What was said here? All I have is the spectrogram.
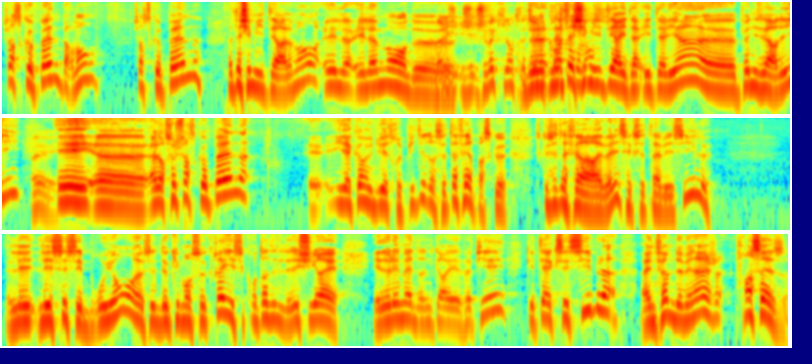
Schwarzkoppen, pardon, Schwarzkoppen, attaché militaire allemand, et le- et l'amant de, voilà, je, je vois qu'il de l'attaché militaire ita- italien, euh, Panizardi. Et euh, alors, ce Schwarzkoppen, euh, il a quand même dû être pité dans cette affaire, parce que ce que cette affaire a révélé, c'est que cet imbécile la- laissait ses brouillons, euh, ses documents secrets, il se contentait de les déchirer et de les mettre dans une corbeille de papier qui était accessible à une femme de ménage française.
